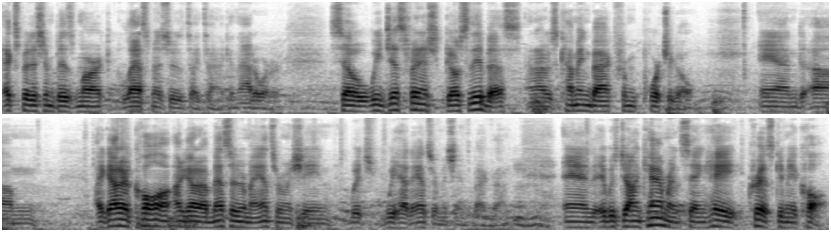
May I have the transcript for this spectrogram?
Expedition Bismarck, Last Mystery of the Titanic, in that order. So we just finished Ghost of the Abyss, and I was coming back from Portugal, and um, I got a call. I got a message on my answering machine, which we had answering machines back then, and it was John Cameron saying, "Hey, Chris, give me a call."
